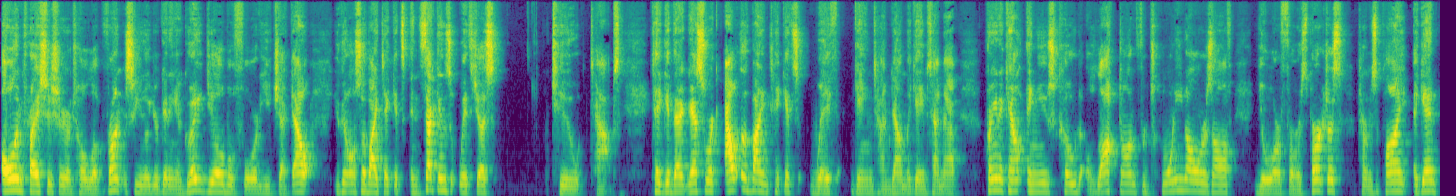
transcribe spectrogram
All in prices your total up front, so you know you're getting a great deal before you check out. You can also buy tickets in seconds with just two taps. Take that guesswork out of buying tickets with Gametime. Down the Gametime app, create an account, and use code Locked On for twenty dollars off your first purchase. Terms apply. Again,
